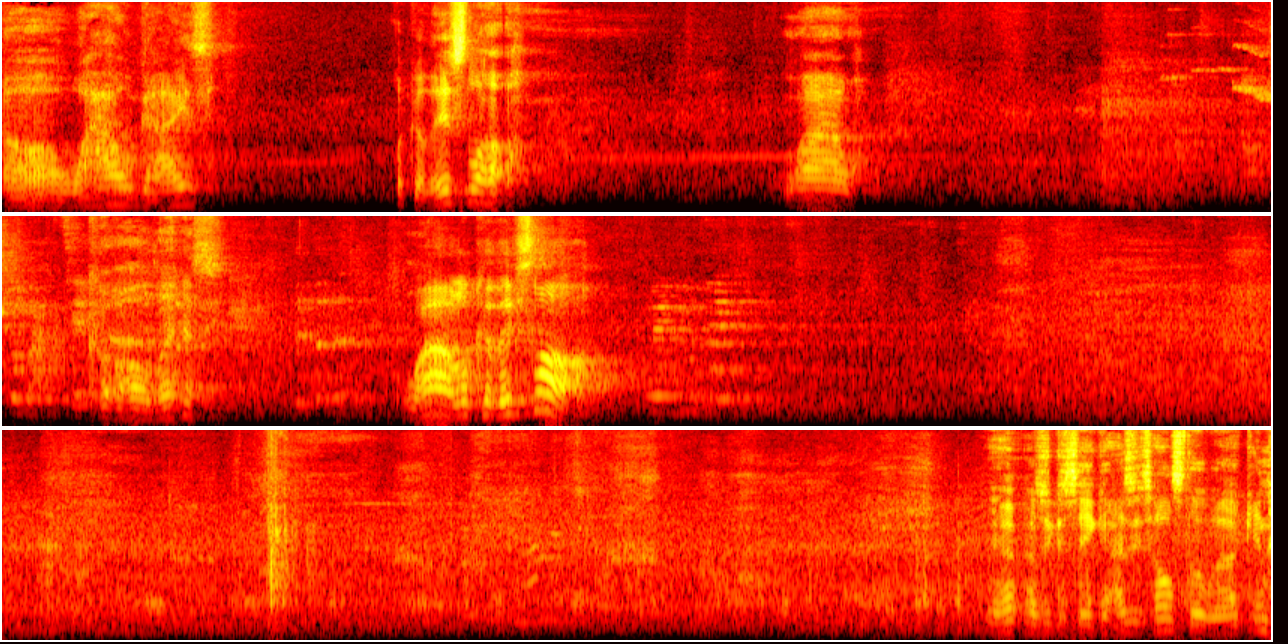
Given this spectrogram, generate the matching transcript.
Oh, wow, guys. Look at this lot. Wow. At all this. Wow, look at this lot. Yeah, as you can see, guys, it's all still working.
